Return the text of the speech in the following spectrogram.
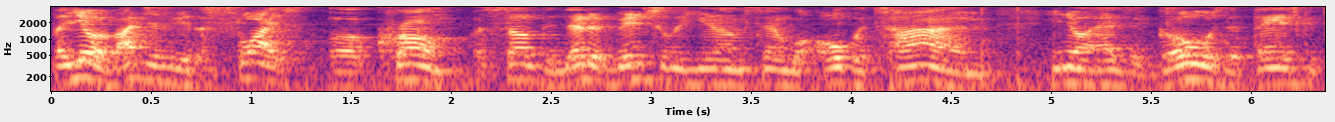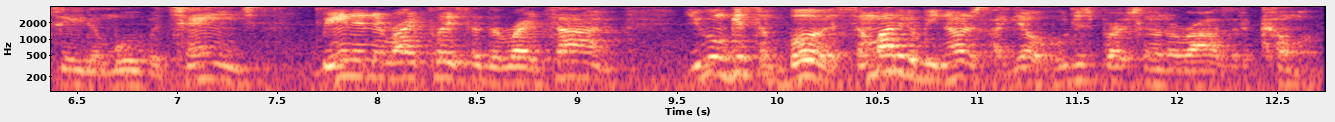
But yo, if I just get a slice or a crumb or something, that eventually, you know, what I'm saying, well, over time, you know, as it goes, that things continue to move and change. Being in the right place at the right time, you're gonna get some buzz. Somebody gonna be noticed like, yo, who this person on the rise of the come up?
